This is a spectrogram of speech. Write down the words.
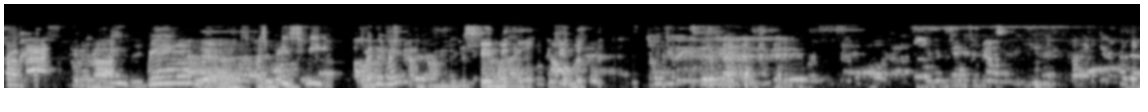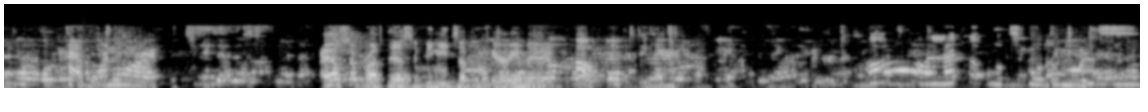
cravat Right. ring. Yeah, it's It's pretty pretty sweet. Where'd the ring come from? You just Came with it. It came with it. Have one more. I also brought this if you need something to carry them in. Oh. Oh, I like the old school Demois.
